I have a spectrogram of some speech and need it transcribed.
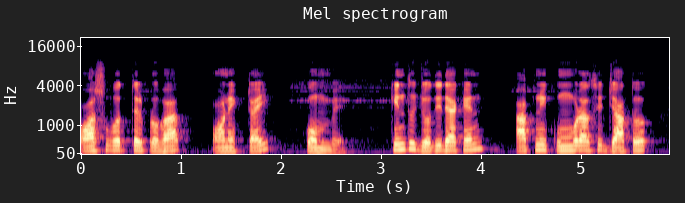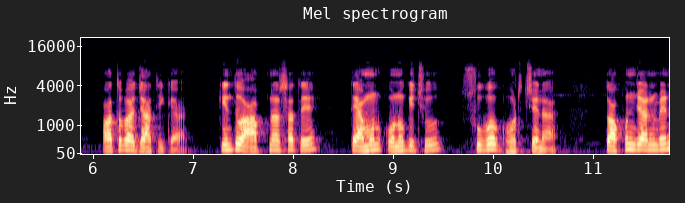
অশুভত্বের প্রভাব অনেকটাই কমবে। কিন্তু যদি দেখেন, আপনি কুম্ভ রাশির জাতক অথবা জাতিকা, কিন্তু আপনার সাথে তেমন কোনো কিছু শুভ ঘটছে না, তখন জানবেন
